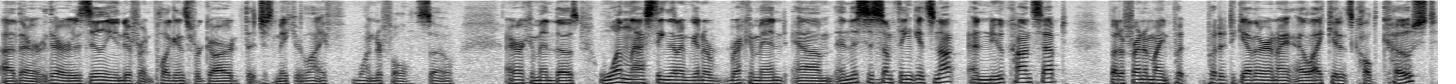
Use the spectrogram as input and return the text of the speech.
uh, there there are a zillion different plugins for guard that just make your life wonderful. So I recommend those. One last thing that I'm going to recommend, um, and this is something it's not a new concept, but a friend of mine put put it together, and I, I like it. It's called Coast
